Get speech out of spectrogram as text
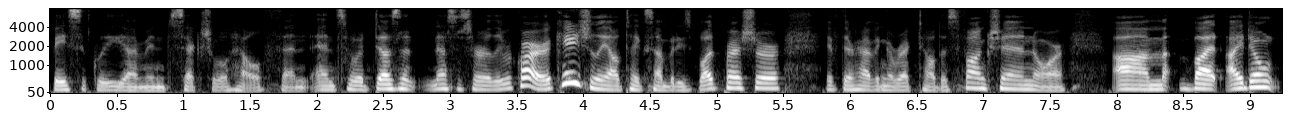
basically I'm in sexual health and and so it doesn't necessarily require. Occasionally I'll take somebody's blood pressure if they're having erectile dysfunction or um, but I don't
